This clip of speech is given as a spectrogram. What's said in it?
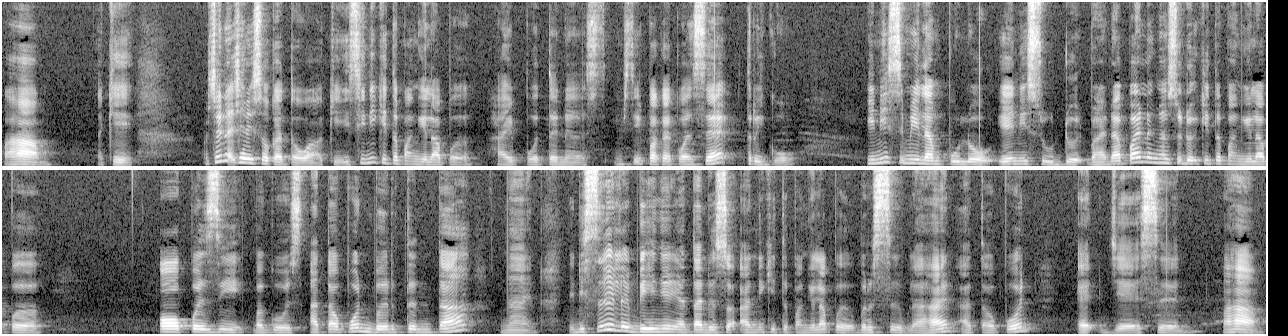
Faham? Okey. Macam nak cari Sohcahtoa? Okey, sini kita panggil apa? Hypotenuse. Mesti pakai konsep trigo. Ini 90. Yang ini sudut. Berhadapan dengan sudut kita panggil apa? Opposite. Bagus. Ataupun bertentang dengan. Jadi selebihnya yang tanda soal ni kita panggil apa? Bersebelahan ataupun adjacent. Faham?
